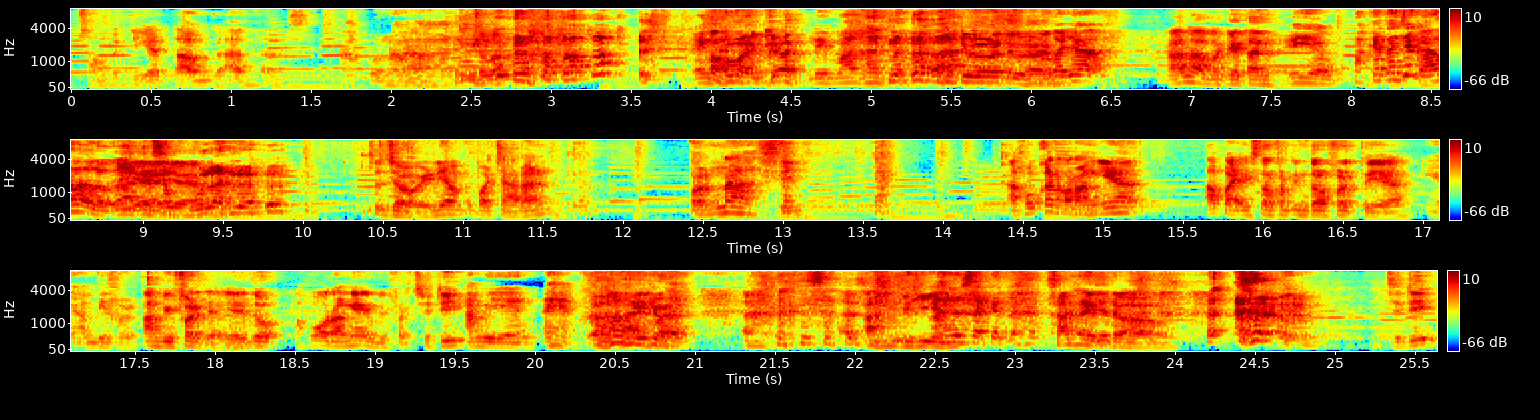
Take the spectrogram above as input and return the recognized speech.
sampai tiga tahun ke atas. Aku enam Nah, hari. coba. Eh, Oh my God. limaan Aduh Tuhan. pokoknya Kalah paketan. iya paket aja kalah loh Iya, ada iya. sebulan. Sejauh ini aku pacaran pernah sih. Aku kan orangnya apa ya extrovert introvert tuh ya? Ya ambivert. Ambivert ya yaitu aku orangnya ambivert. Jadi ambien. Eh ambivert. Ambien. Aduh, sakit. Sakit dong. Jadi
